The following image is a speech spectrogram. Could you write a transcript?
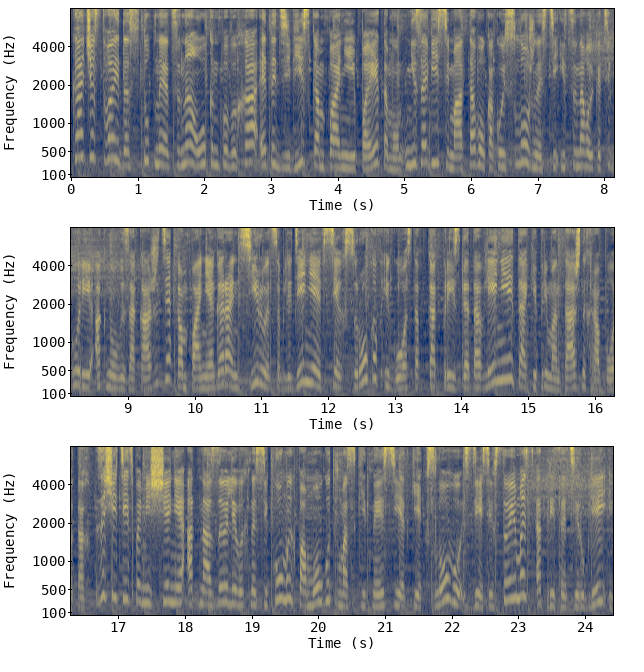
Качество и доступная цена окон ПВХ – это девиз компании, поэтому, независимо от того, какой сложности и ценовой категории окно вы закажете, компания гарантирует соблюдение всех сроков и ГОСТов, как при изготовлении, так и при монтажных работах. Защитить помещение от назойливых насекомых помогут москитные сетки. К слову, здесь их стоимость от 30 рублей и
